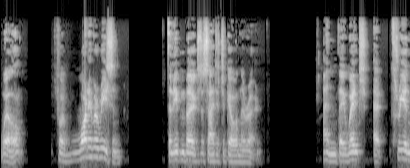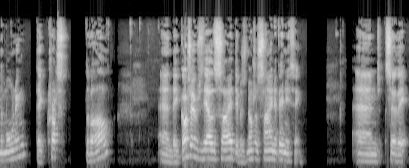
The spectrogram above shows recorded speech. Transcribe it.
Well, for whatever reason, the Liebenbergs decided to go on their own. And they went at three in the morning, they crossed the Vaal, and they got over to the other side. There was not a sign of anything. And so they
